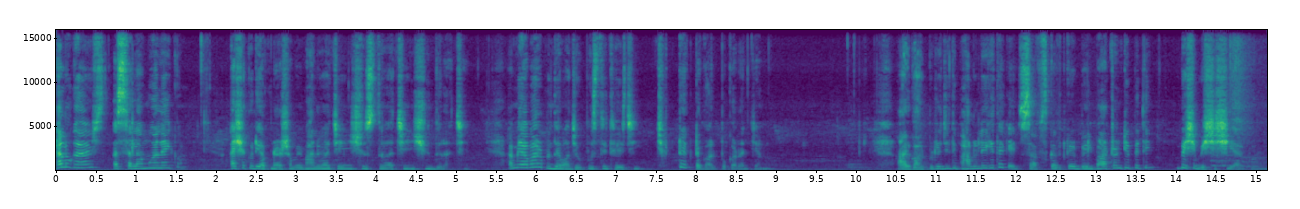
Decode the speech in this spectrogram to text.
হ্যালো গাইস আসসালামু আলাইকুম আশা করি আপনারা সবাই ভালো আছেন, সুস্থ আছেন, সুন্দর আছেন। আমি আবার আপনাদের মাঝে উপস্থিত হয়েছি ছোট্ট একটা গল্প করার জন্য। আর গল্পটা যদি ভালো লেগে থাকে সাবস্ক্রাইব করে বেল বাটন টিপে দিন, বেশি বেশি শেয়ার করুন।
